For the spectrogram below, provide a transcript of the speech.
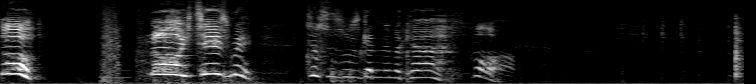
No! No, he teased me! Just as I was getting in the car. Fuck. I'm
